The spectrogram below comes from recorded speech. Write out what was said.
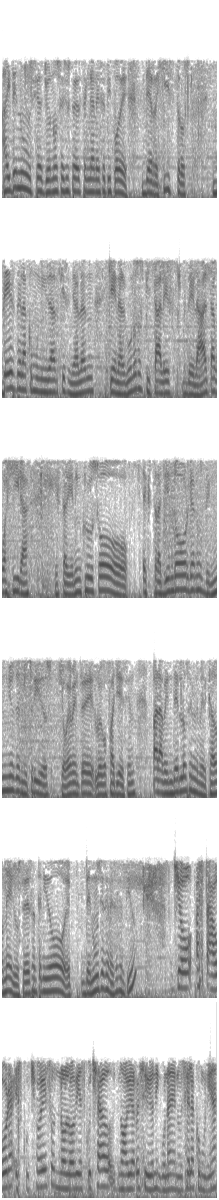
Hay denuncias, yo no sé si ustedes tengan ese tipo de, de registros desde la comunidad que señalan que en algunos hospitales de la Alta Guajira estarían incluso extrayendo órganos de niños desnutridos que obviamente luego fallecen para venderlos en el mercado negro. ¿Ustedes han tenido eh, denuncias en ese sentido? Yo hasta ahora escucho eso, no lo había escuchado, no había recibido ninguna denuncia de la comunidad,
